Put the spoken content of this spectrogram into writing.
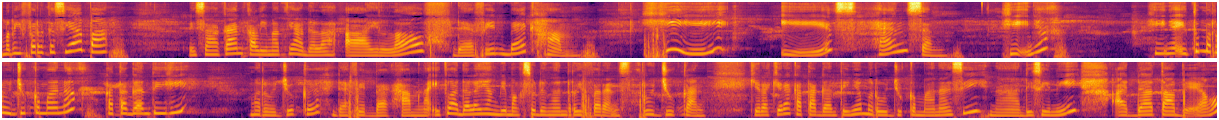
Merefer ke siapa? Misalkan kalimatnya adalah I love David Beckham. He is handsome. He-nya He-nya itu merujuk ke mana? Kata ganti he? Merujuk ke David Beckham. Nah, itu adalah yang dimaksud dengan reference, rujukan. Kira-kira kata gantinya merujuk ke mana sih? Nah, di sini ada tabel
